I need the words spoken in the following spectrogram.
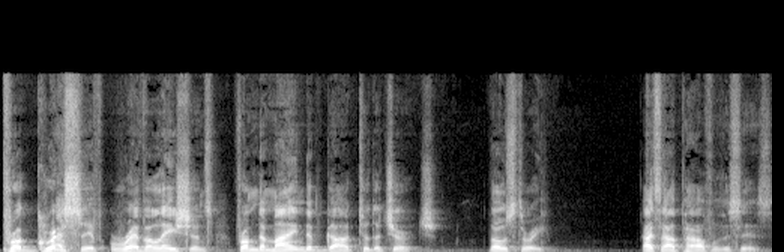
progressive revelations from the mind of God to the church. Those three. That's how powerful this is.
